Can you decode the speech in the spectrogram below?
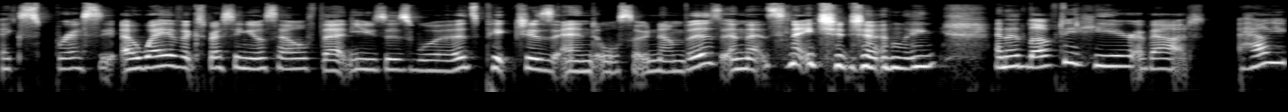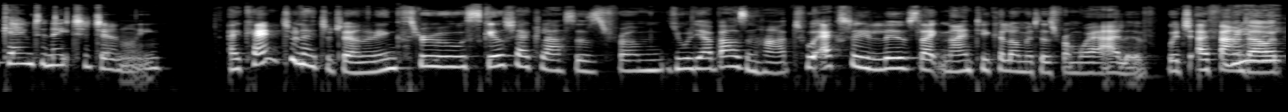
express a way of expressing yourself that uses words, pictures, and also numbers, and that's nature journaling. And I'd love to hear about how you came to nature journaling. I came to nature journaling through Skillshare classes from Julia Bausenhardt, who actually lives like 90 kilometers from where I live, which I found Really? out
